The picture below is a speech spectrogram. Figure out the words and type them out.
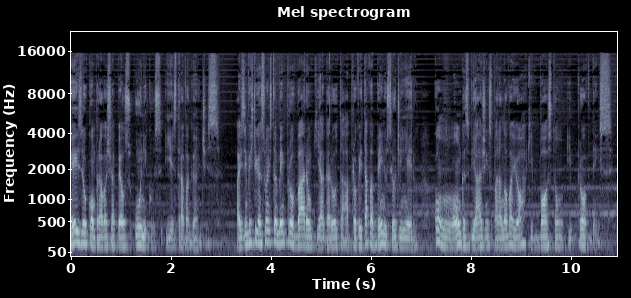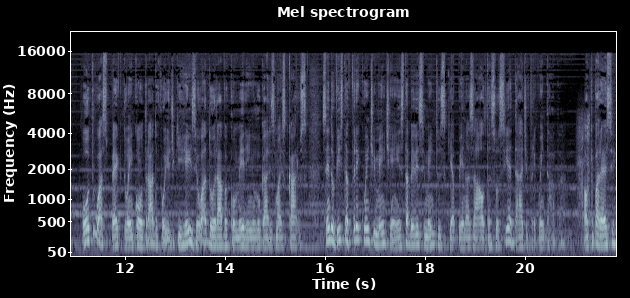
Hazel comprava chapéus únicos e extravagantes. As investigações também provaram que a garota aproveitava bem o seu dinheiro, com longas viagens para Nova York, Boston e Providence. Outro aspecto encontrado foi o de que Hazel adorava comer em lugares mais caros, sendo vista frequentemente em estabelecimentos que apenas a alta sociedade frequentava. Ao que parece,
